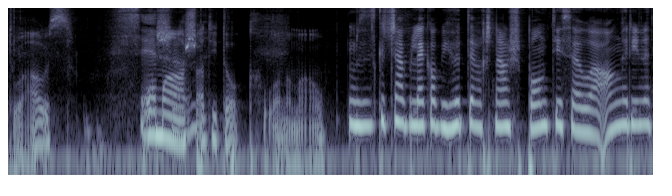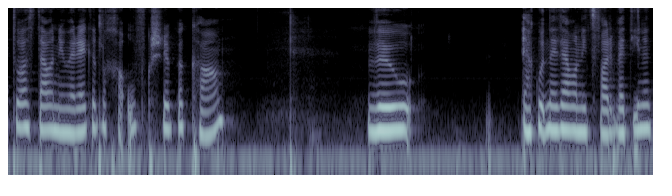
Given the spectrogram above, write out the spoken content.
tun, als Sehr Hommage schön. an die Doku auch nochmal. Ich muss jetzt schnell überlegen, ob ich heute einfach schnell spontan soll einen anderen rein tun als den, den ich mir eigentlich aufgeschrieben habe. Weil... Ja gut, nicht den, den ich zwar rein tun.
